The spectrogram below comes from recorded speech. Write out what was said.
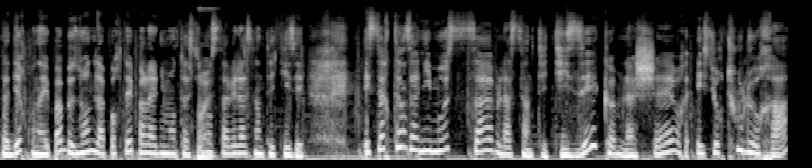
C'est-à-dire qu'on n'avait pas besoin de l'apporter par l'alimentation, Ouais. on savait la synthétiser. Et certains animaux savent la synthétiser, comme la chèvre et surtout le rat,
